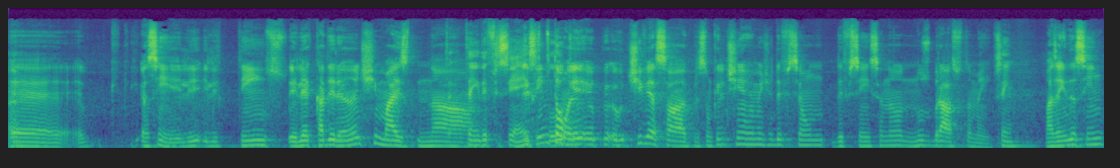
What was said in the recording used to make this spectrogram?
é, assim, ele, ele tem. Ele é cadeirante, mas na. Tem deficiência, Sim, tudo. então, eu, eu tive essa impressão que ele tinha realmente deficiência, deficiência no- nos braços também. Sim. Mas ainda assim,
